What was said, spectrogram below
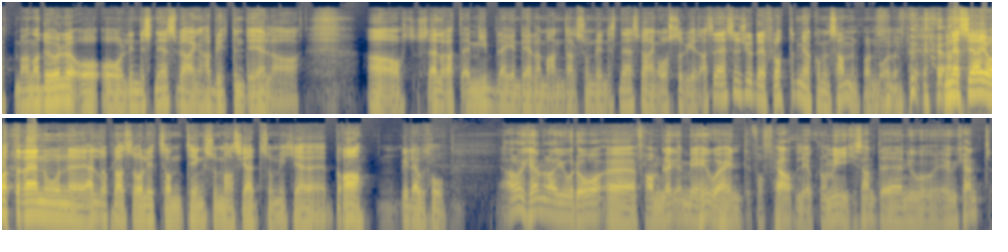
at Marnardøle og, og Lindesnesværingen har blitt en del av, av oss, eller at vi ble en del av Mandal som Lindesnesværing videre. Altså, jeg synes jo det er flott at vi har kommet sammen på en måte. Men jeg ser jo at det er noen eh, eldreplasser og litt sånne ting som har skjedd som ikke er bra, vil jeg jo tro. Ja, da kommer det jo da eh, framlegg Vi har jo helt forferdelig økonomi, ikke sant? Det er jo, det er jo kjent.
